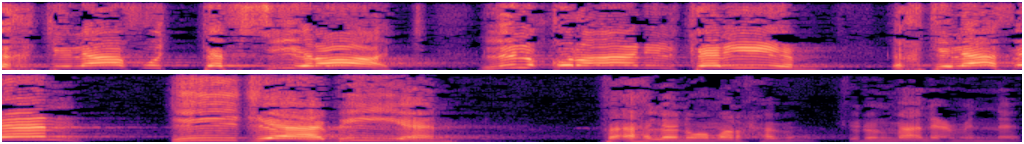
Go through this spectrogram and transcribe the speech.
اختلاف التفسيرات للقرآن الكريم اختلافا ايجابيا. فاهلا ومرحبا شنو المانع منه؟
